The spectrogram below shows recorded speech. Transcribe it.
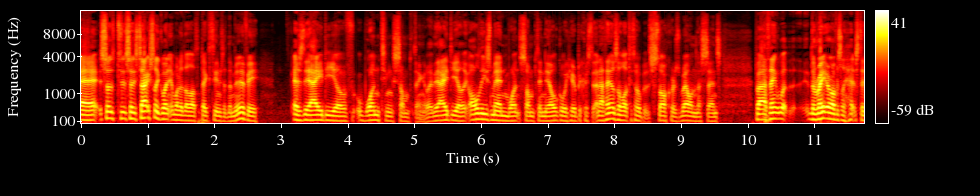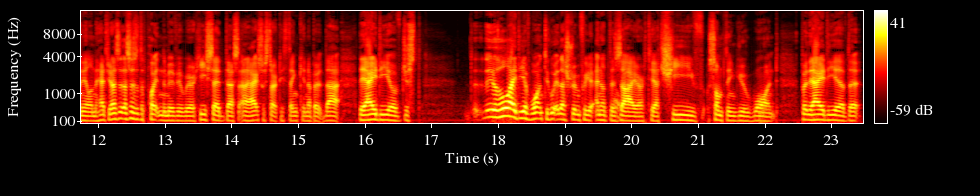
uh, so to, so it's actually going to one of the big themes of the movie is the idea of wanting something. Like the idea, like all these men want something. They all go here because, and I think there's a lot to talk about the stalker as well in this sense. But I think what the writer obviously hits the nail on the head here. This, is the point in the movie where he said this, and I actually started thinking about that. The idea of just the whole idea of wanting to go to this room for your inner desire to achieve something you want, but the idea that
